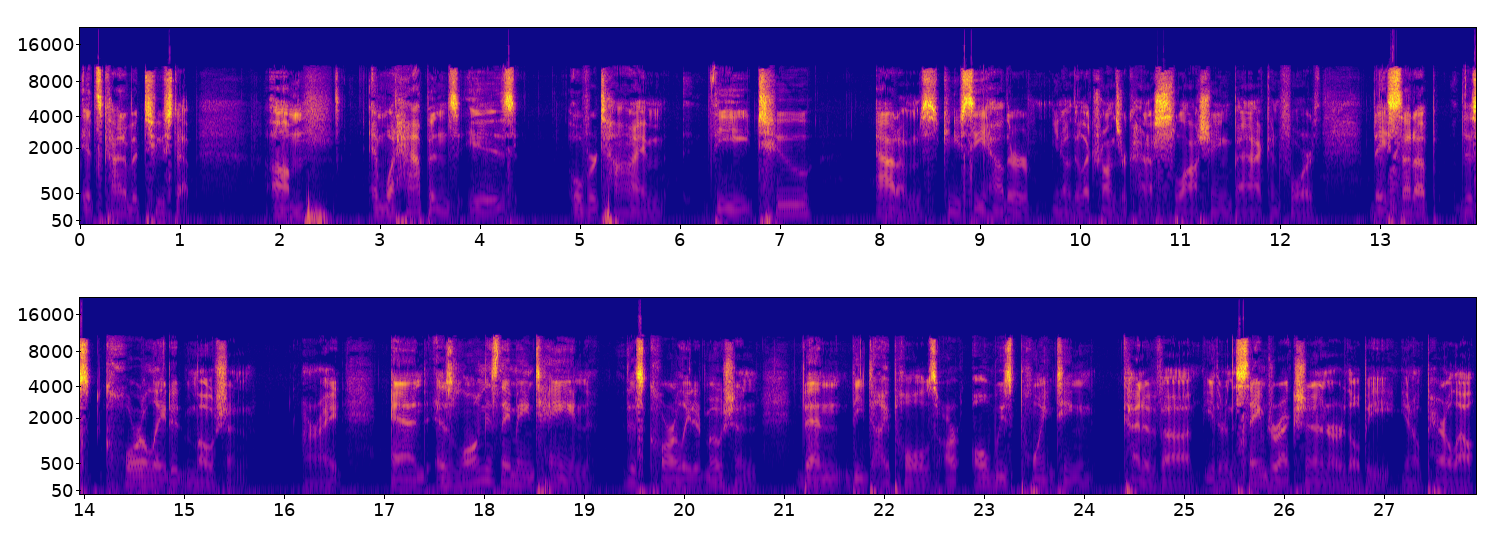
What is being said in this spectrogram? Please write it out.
it's kind of a two-step. Um, and what happens is over time, the two atoms, can you see how they're, you know, the electrons are kind of sloshing back and forth? They set up this correlated motion, all right? And as long as they maintain this correlated motion, then the dipoles are always pointing kind of uh, either in the same direction or they'll be you know parallel.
